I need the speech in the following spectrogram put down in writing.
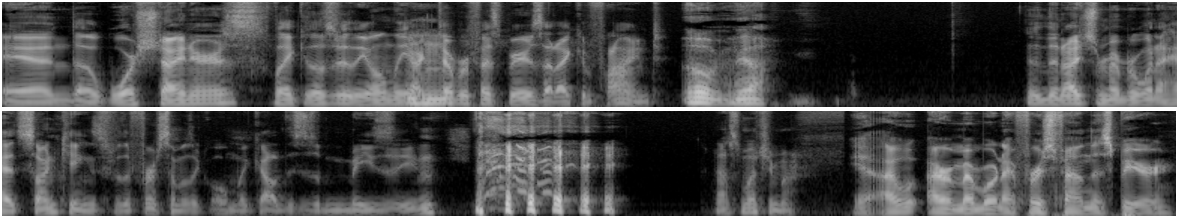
and the Warsteiners. Like those are the only Mhm. Oktoberfest beers that I could find. Oh, yeah. And then I just remember when I had Sun Kings for the first time, I was like, "Oh my god, this is amazing!" Not so much anymore. Yeah, I, w- I remember when I first found this beer.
